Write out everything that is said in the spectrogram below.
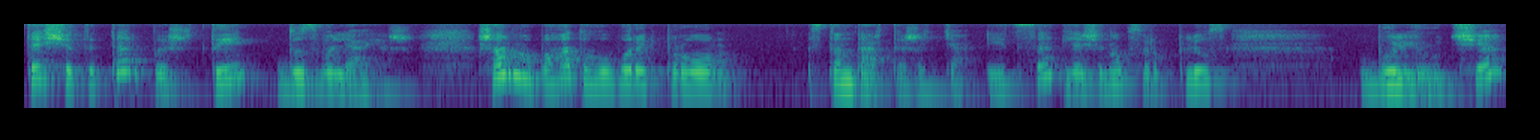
Те, що ти терпиш, ти дозволяєш. Шарма багато говорить про стандарти життя. І це для жінок 40 болюче,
